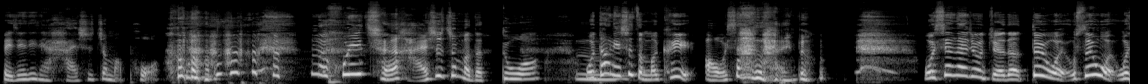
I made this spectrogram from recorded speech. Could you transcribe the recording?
北京地铁还是这么破，那灰尘还是这么的多。我当年是怎么可以熬下来的？我现在就觉得，对我，所以我我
